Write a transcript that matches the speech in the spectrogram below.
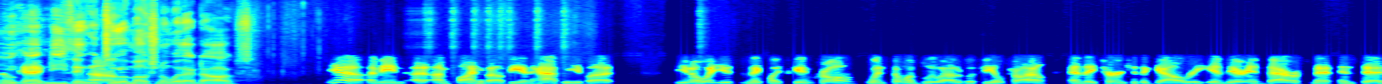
Okay. Do you, you, think we're um, too emotional with our dogs? Yeah. I mean, I, I'm fine about being happy, but you know what used to make my skin crawl? When someone blew out of a field trial and they turned to the gallery in their embarrassment and said,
